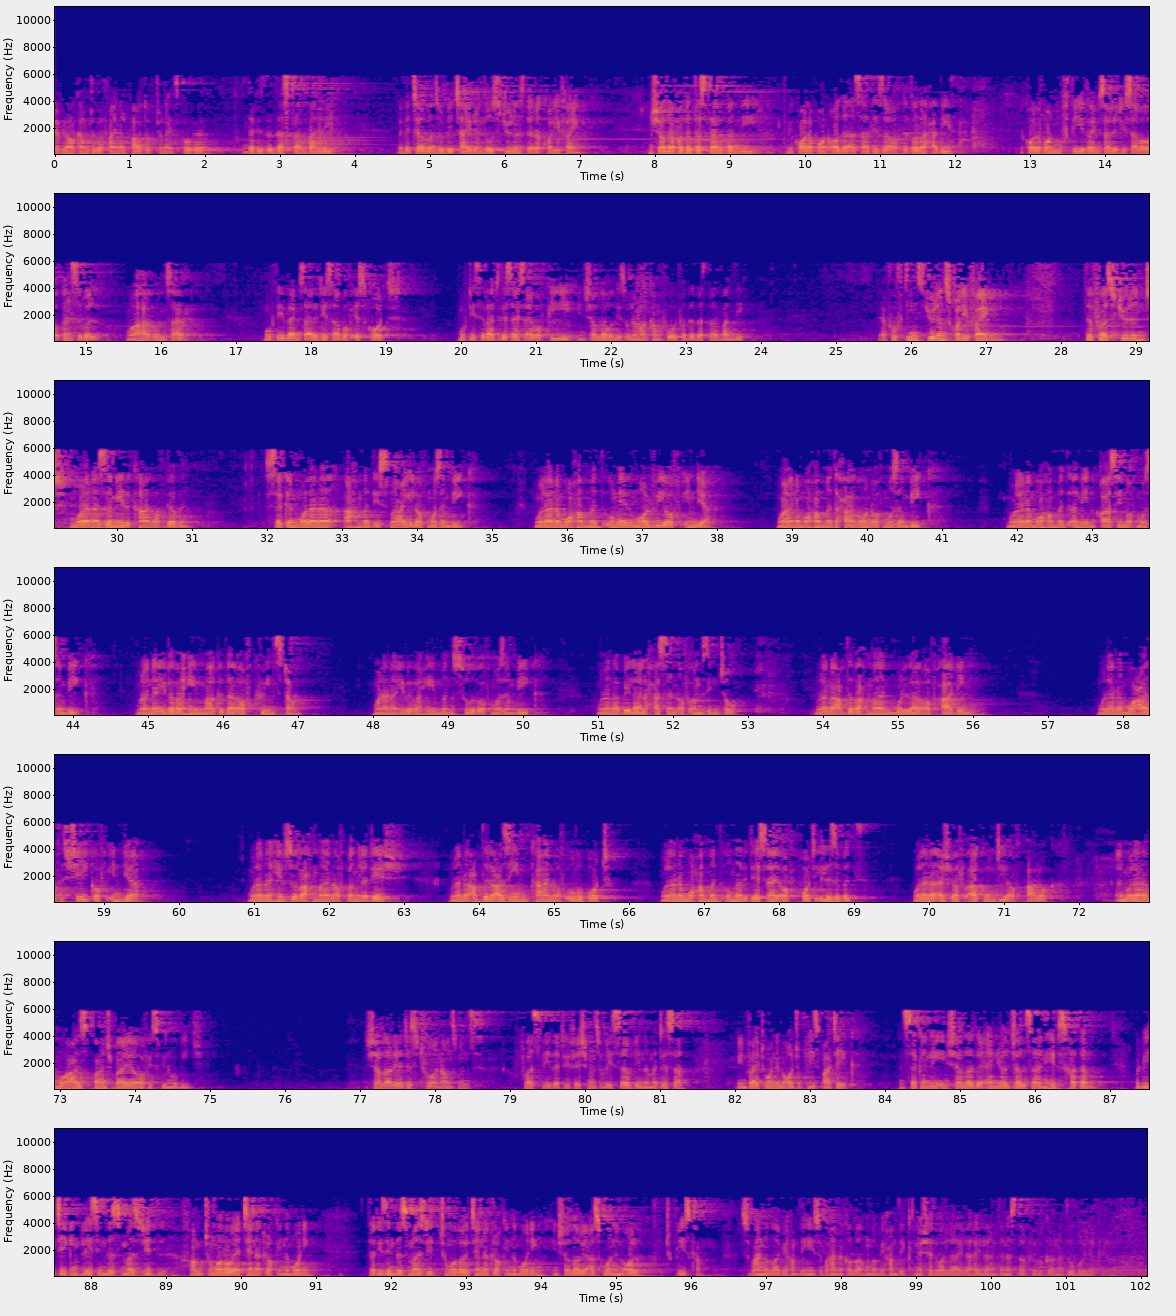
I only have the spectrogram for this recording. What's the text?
We have now come to the final part of tonight's program, and that is the Dastar Bandi, where the turbans will be tied on those students that are qualifying. Inshallah for the Dastar Bandi, we call upon all the Asatiza of the Dara Hadith, we call upon Mufti Ibrahim Salaji Sahab, our principal, Muharun Sahab, Mufti Ibrahim Salaji Sahab of Estcourt, Mufti Siraj Desai Sahab of PE, inshallah all these ulama come forward for the Dastar Bandi. There are 15 students qualifying. The first student, Maulana Zamir Khan of Durban. Second, Maulana Ahmad Ismail of Mozambique. Maulana Muhammad Umair Molvi of India. Maulana Muhammad Harun of Mozambique. Maulana Muhammad Amin Qasim of Mozambique. Maulana Ibrahim Makda of Queenstown. Maulana Ibrahim Mansour of Mozambique. Maulana Bilal Hassan of Amzincho. Maulana Abdul Rahman Mullah of Harding. Maulana Muad Sheikh of India. Maulana Hifzur Rahman of Bangladesh. Maulana Abdul Azim Khan of Overport. Maulana Muhammad Umar Desai of Port Elizabeth. Maulana Ashraf Akunji of Palok. And Maulana Muaz Panchbaya of Isipingo Beach. Inshallah, there are just two announcements. Firstly, that refreshments will be served in the madrasa. Invite one and all to please partake. And secondly, inshallah, the annual Jalsa and Hifz Khatam will be taking place in this masjid from tomorrow at 10 o'clock in the morning. That is in this masjid tomorrow at 10 o'clock in the morning. Inshallah we ask one and all to please come. Subhanallah bihamdihi subhanakallahumma bihamdik nashhadu an la ilaha illa anta nastaghfiruka wa natubu ilayk.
